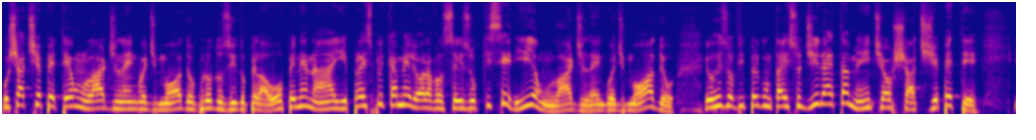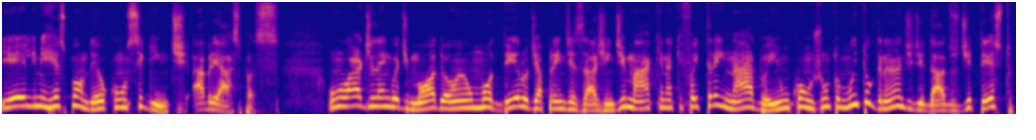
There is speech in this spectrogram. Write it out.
O ChatGPT é um Large Language Model produzido pela OpenAI e para explicar melhor a vocês o que seria um Large Language Model, eu resolvi perguntar isso diretamente ao ChatGPT. E ele me respondeu com o seguinte, abre aspas: um Large Language Model é um modelo de aprendizagem de máquina que foi treinado em um conjunto muito grande de dados de texto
